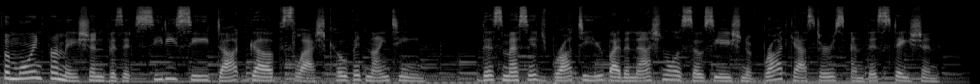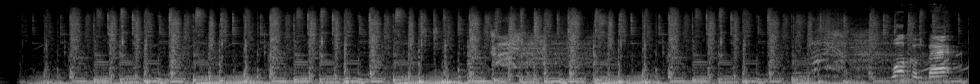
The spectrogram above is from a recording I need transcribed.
For more information, visit cdc.gov/covid19. This message brought to you by the National Association of Broadcasters and this station. Welcome back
